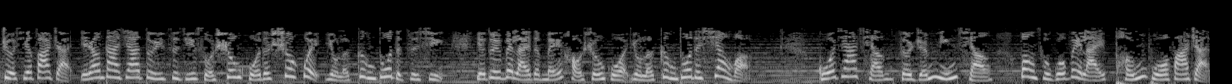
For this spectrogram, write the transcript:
这些发展也让大家对于自己所生活的社会有了更多的自信，也对未来的美好生活有了更多的向往。国家强则人民强，望祖国未来蓬勃发展。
